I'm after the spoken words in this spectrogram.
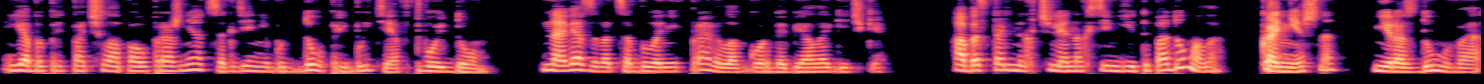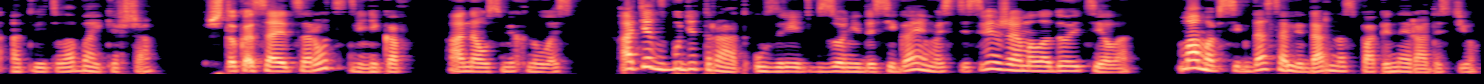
«Я бы предпочла поупражняться где-нибудь до прибытия в твой дом», Навязываться было не в правилах гордой биологички. Об остальных членах семьи ты подумала? Конечно, не раздумывая, ответила байкерша. Что касается родственников, она усмехнулась. Отец будет рад узреть в зоне досягаемости свежее молодое тело. Мама всегда солидарна с папиной радостью.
